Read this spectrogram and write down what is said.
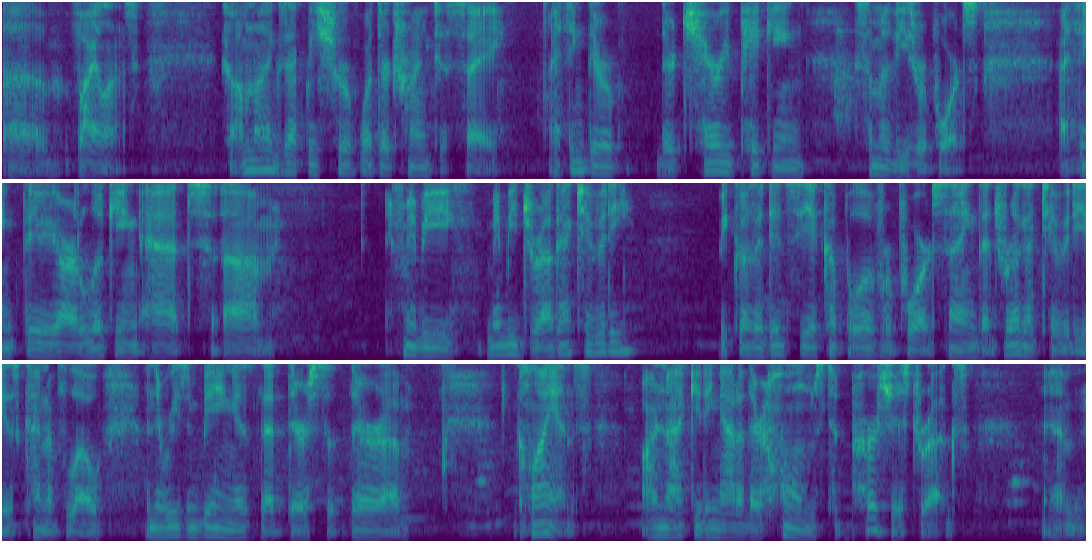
uh, violence. So I'm not exactly sure what they're trying to say. I think they're they're cherry picking some of these reports. I think they are looking at um, maybe maybe drug activity because I did see a couple of reports saying that drug activity is kind of low, and the reason being is that their their uh, clients are not getting out of their homes to purchase drugs, um,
